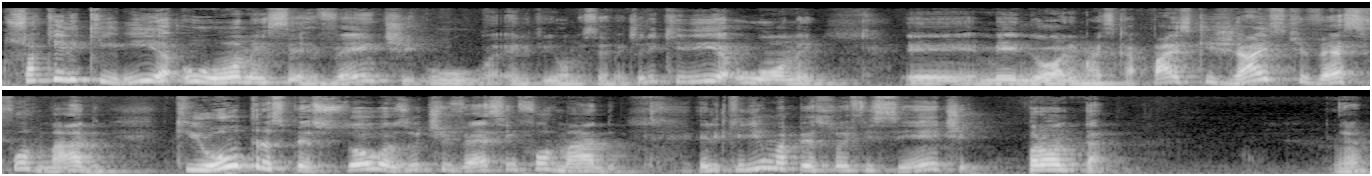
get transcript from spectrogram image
só que ele queria o homem servente, o, ele queria o homem servente, ele queria o homem é, melhor e mais capaz que já estivesse formado, que outras pessoas o tivessem formado. Ele queria uma pessoa eficiente pronta, né?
